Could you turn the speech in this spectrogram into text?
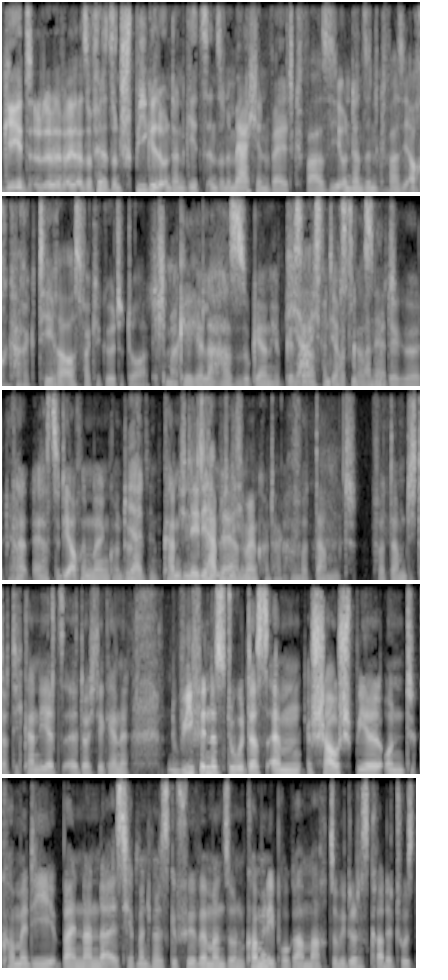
geht, äh, also findet so einen Spiegel und dann geht's in so eine Märchenwelt quasi und dann sind quasi auch Charaktere aus Fuck Goethe dort. ich mag ja Jella Hase so gern. Ich habe gestern Ja, ich erst die einen auch super Podcast mit nett. der gehört. Ja. Hast du die auch in deinen Kontakten? Ja, kann ich nee, die habe ich nicht in meinen Kontakten. Ach, verdammt, verdammt. Ich dachte, ich kann die jetzt äh, durch die kennen. Wie findest du, dass ähm, Schauspiel und Comedy beieinander ist? Ich habe manchmal das Gefühl, wenn man so ein Comedy-Programm macht, so wie du das gerade tust,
